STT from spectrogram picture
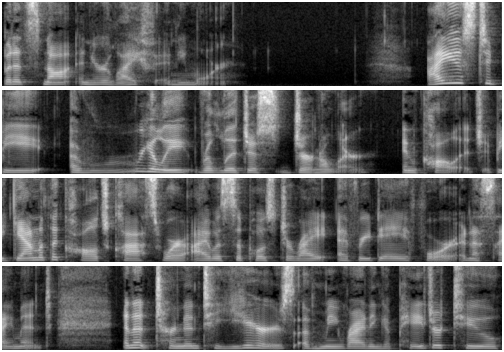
but it's not in your life anymore? I used to be a really religious journaler in college. It began with a college class where I was supposed to write every day for an assignment, and it turned into years of me writing a page or two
